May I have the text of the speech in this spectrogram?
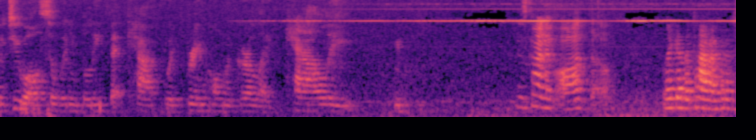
we do also wouldn't believe that Cap would bring home a girl like Callie. It was kind of odd, though. Like at the time, I could have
